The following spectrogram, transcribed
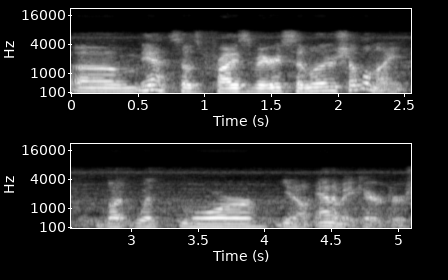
Um, yeah, so it's probably very similar to Shovel Knight, but with more, you know, anime characters.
